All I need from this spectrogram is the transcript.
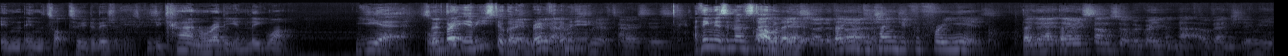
in, in the top two divisions because you can already in League One. Yeah. So well, Brent, they- but you still got it in We- Brentford, we have, haven't We you? have terraces. I think there's an Oh, understanding well, there. they, So don't you have to change it for three years? Don't you There, have to? there is some sort of agreement that eventually we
